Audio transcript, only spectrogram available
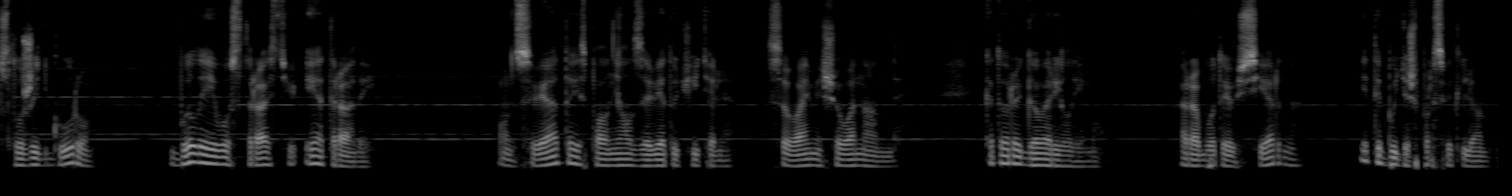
Служить гуру было его страстью и отрадой. Он свято исполнял завет учителя, с вами Шивананды, который говорил ему, «Работай усердно и ты будешь просветлен.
